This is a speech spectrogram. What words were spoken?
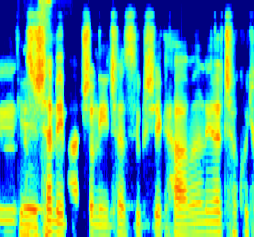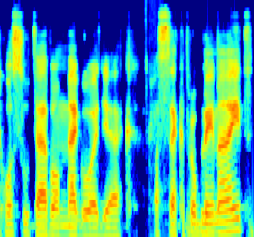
Mm, Kész. Semmi másra nincsen szükség Hamelnél, csak hogy hosszú távon megoldják a szek problémáit,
